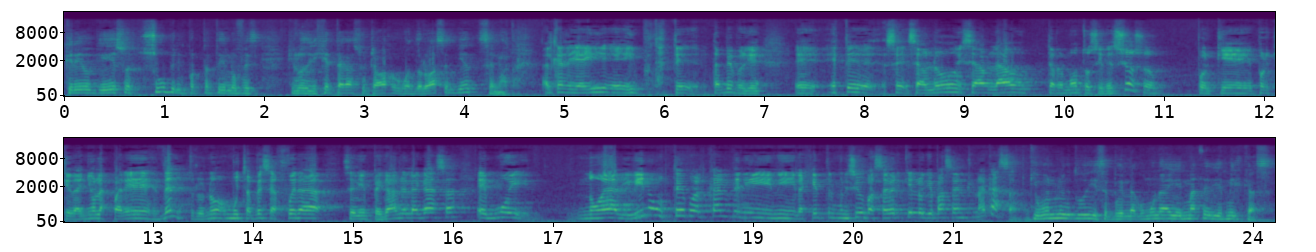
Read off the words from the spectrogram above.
creo que eso es súper importante que los, que los dirigentes hagan su trabajo y cuando lo hacen bien se nota. Alcalde, y ahí es importante también porque eh, este se, se habló y se ha hablado de un terremoto silencioso porque, porque dañó las paredes dentro, ¿no? Muchas veces afuera se ve impecable la casa, es muy... No es adivino usted, pues, alcalde, ni, ni la gente del municipio para saber qué es lo que pasa dentro de una casa. Pues. Qué bueno lo que tú dices, porque en la comuna hay más de 10.000 casas.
